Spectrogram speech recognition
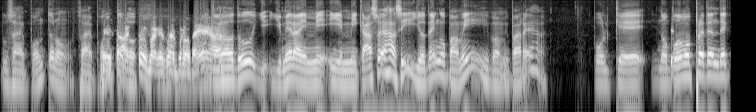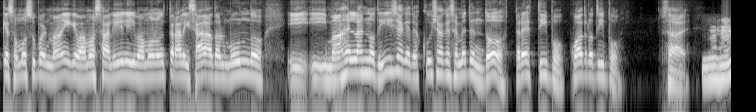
Tú sabes, póntelo. ¿sabes? Póntelo. Exacto, para que se proteja. Póntelo tú. Y, y mira, en mi, y en mi caso es así. Yo tengo para mí y para mi pareja. Porque no podemos pretender que somos Superman y que vamos a salir y vamos a neutralizar a todo el mundo. Y, y más en las noticias que te escuchas que se meten dos, tres tipos, cuatro tipos. ¿Sabes? Ujú.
